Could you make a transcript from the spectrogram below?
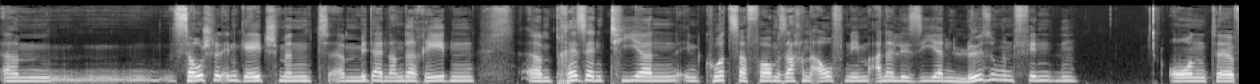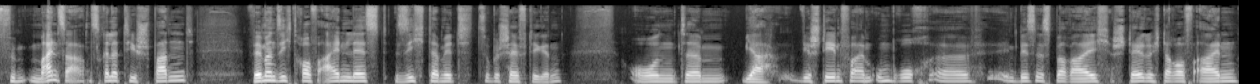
ähm, Social Engagement, ähm, miteinander reden, ähm, präsentieren, in kurzer Form Sachen aufnehmen, analysieren, Lösungen finden. Und äh, für meines Erachtens relativ spannend, wenn man sich darauf einlässt, sich damit zu beschäftigen. Und ähm, ja, wir stehen vor einem Umbruch äh, im Businessbereich. Stellt euch darauf ein,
